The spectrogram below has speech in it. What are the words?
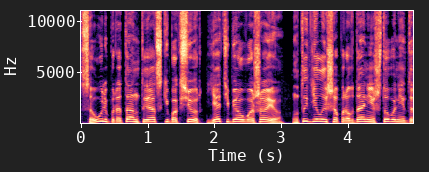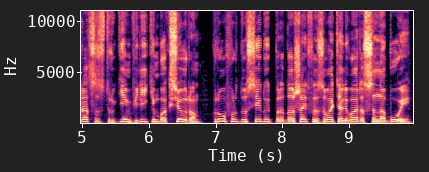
Сауль, братан, ты адский боксер, я тебя уважаю, но ты делаешь оправдание, чтобы не драться с другим великим боксером. Крофорду следует продолжать вызывать Альвареса на бой.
